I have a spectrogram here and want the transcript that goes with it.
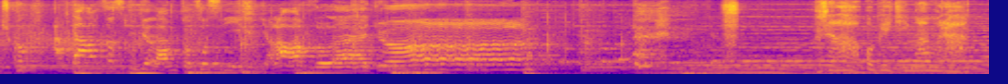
Sluníčko a já zas udělám to, co sníh dělá v létě. Vřelá obětí mám rád.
